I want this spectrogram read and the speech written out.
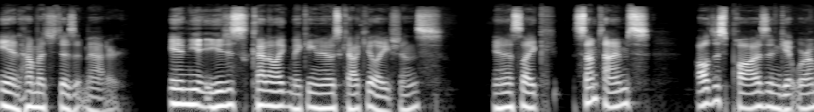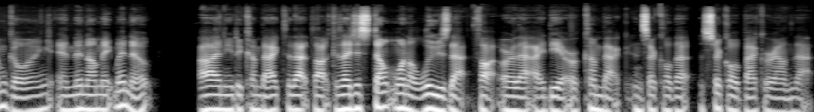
And how much does it matter? And you, you just kind of like making those calculations, and it's like sometimes I'll just pause and get where I'm going, and then I'll make my note. I need to come back to that thought because I just don't want to lose that thought or that idea or come back and circle that circle back around that.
